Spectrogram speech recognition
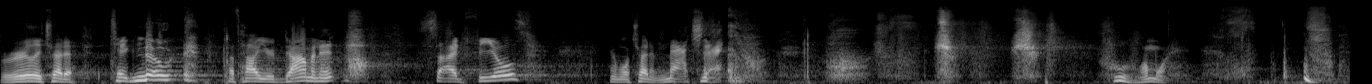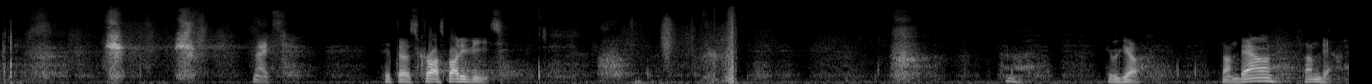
Really try to take note of how your dominant side feels, and we'll try to match that. Whew, one more. Nice. Hit those crossbody V's. Here we go. Thumb down, thumb down.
